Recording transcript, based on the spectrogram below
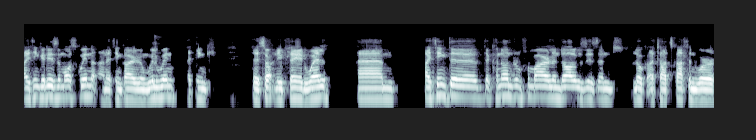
I think it is a must win, and I think Ireland will win. I think they certainly played well. Um, I think the the conundrum from Ireland always is, and look, I thought Scotland were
